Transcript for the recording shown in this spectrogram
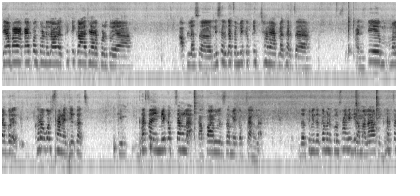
त्या बाया काय पण तोंड लावल्या किती काळा चेहरा पडतो या आपला निसर्गाचा मेकअप किती छान आहे आपला घरचा. आणि ते मला बरं खरं गोष्ट सांगायची एकच की घरचा मेकअप चांगला का पार्लरचा मेकअप चांगला? जर तुम्ही जर कमेंट करून सांगितली का मला की घरचा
